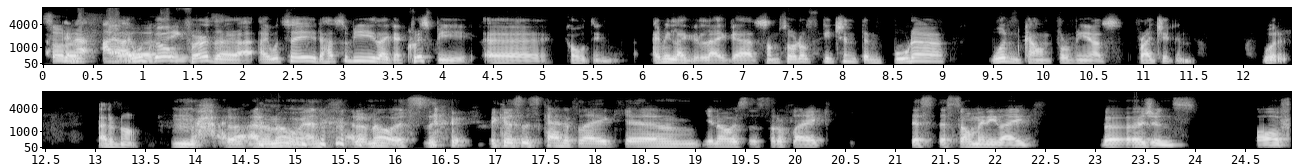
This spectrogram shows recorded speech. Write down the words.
sort and of I, I, would uh, go thing. further i would say it has to be like a crispy uh coating i mean like like uh, some sort of kitchen tempura wouldn't count for me as fried chicken would it i don't know Mm, I don't, I don't know, man. I don't know. It's because it's kind of like, um, you know, it's sort of like there's there's so many like versions of,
